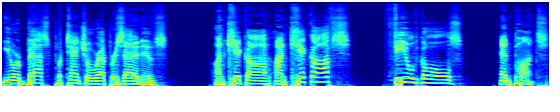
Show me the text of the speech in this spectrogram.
your best potential representatives on kickoff, on kickoffs, field goals, and punts.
